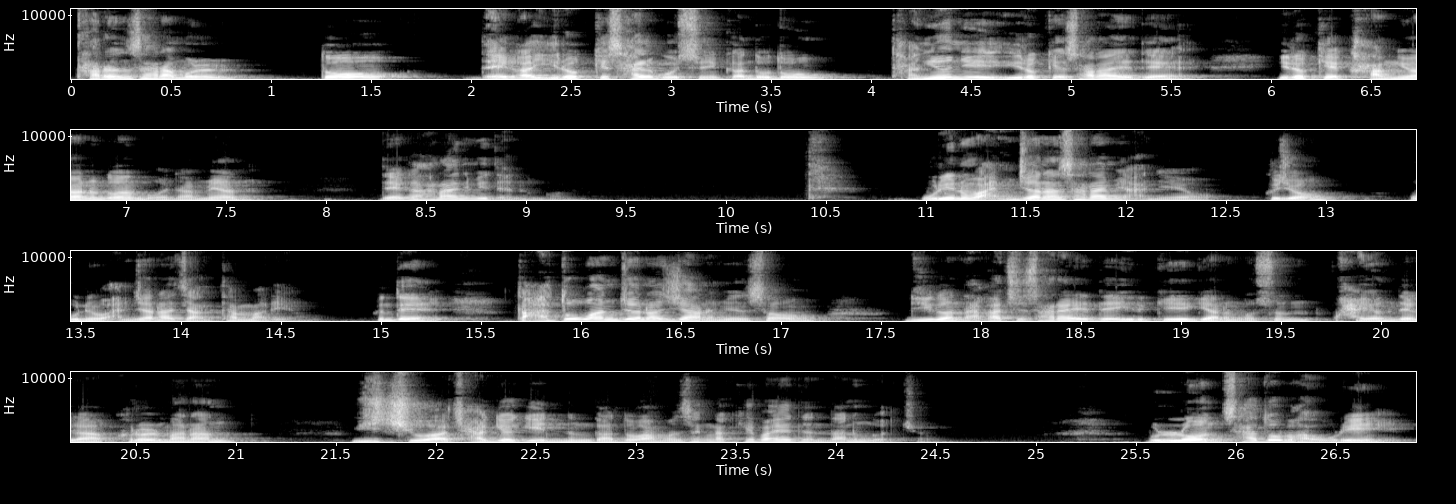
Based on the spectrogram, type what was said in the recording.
다른 사람을 또 내가 이렇게 살고 있으니까 너도 당연히 이렇게 살아야 돼. 이렇게 강요하는 건 뭐냐면 내가 하나님이 되는 겁니다. 우리는 완전한 사람이 아니에요. 그죠? 우리는 완전하지 않단 말이에요. 근데 나도 완전하지 않으면서 네가 나같이 살아야 돼 이렇게 얘기하는 것은 과연 내가 그럴 만한 위치와 자격이 있는가도 한번 생각해 봐야 된다는 거죠. 물론 사도 바울이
